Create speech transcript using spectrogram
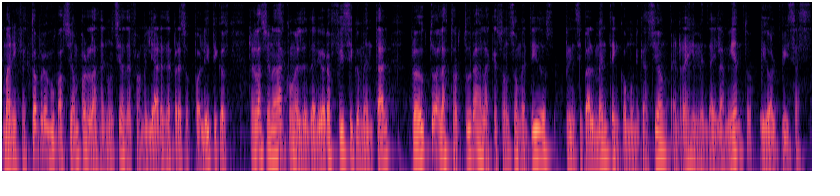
manifestó preocupación por las denuncias de familiares de presos políticos relacionadas con el deterioro físico y mental producto de las torturas a las que son sometidos, principalmente en comunicación, en régimen de aislamiento y golpizas.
